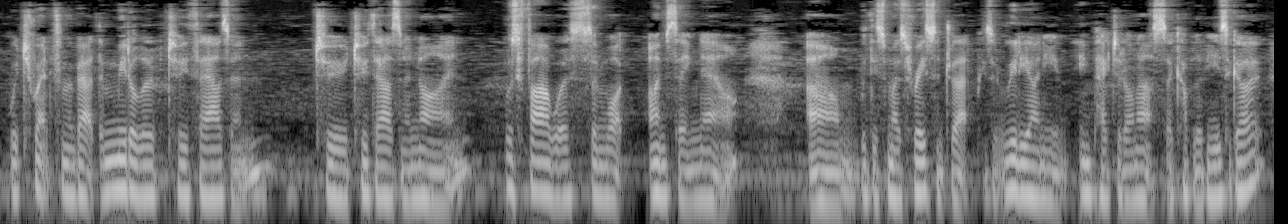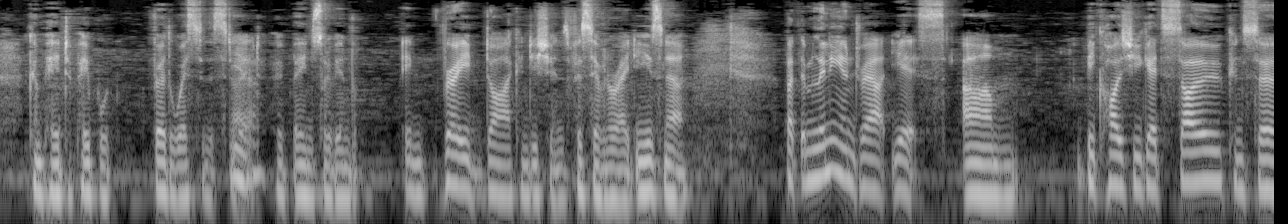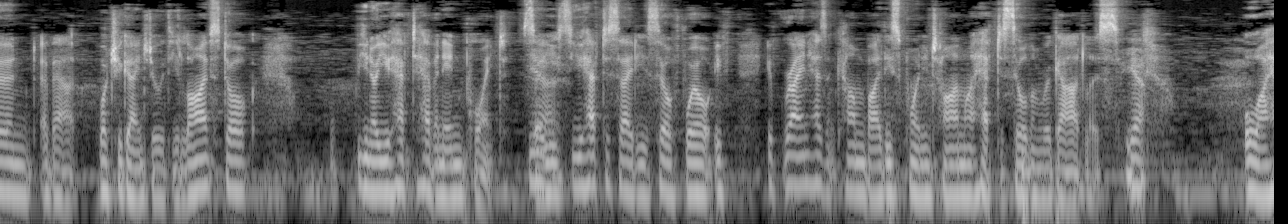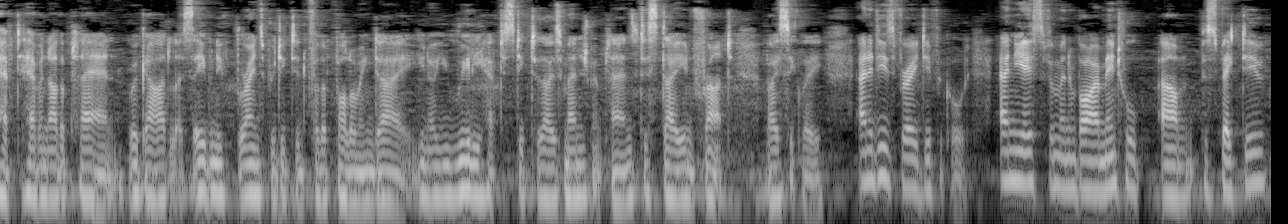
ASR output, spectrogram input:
which went from about the middle of 2000 to 2009, was far worse than what I'm seeing now um, with this most recent drought because it really only impacted on us a couple of years ago compared to people further west of the state Yeah. who've been sort of in, in very dire conditions for seven or eight years now. But the millennium drought, yes, um, because you get so concerned about what you're going to do with your livestock. You know, you have to have an end point. So Yeah. you, you have to say to yourself, well, if, if rain hasn't come by this point in time, I have to sell them regardless Yeah. or I have to have another plan regardless, even if rain's predicted for the following day. You know, you really have to stick to those management plans to stay in front, basically. And it is very difficult. And yes, from an environmental um, perspective,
